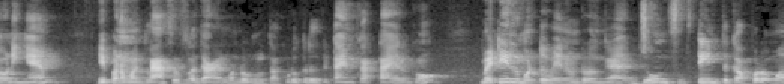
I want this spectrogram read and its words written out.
கவனிங்க. இப்போ நம்ம கிளாஸஸில் ஜாயின் பண்ணுறவங்களுக்கு தான் கொடுக்குறதுக்கு டைம் கரெக்டாக இருக்கும். மெட்டீரியல் மட்டும் வேணுன்றவங்க ஜூன் ஃபிஃப்டீன்த்துக்கு அப்புறமா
